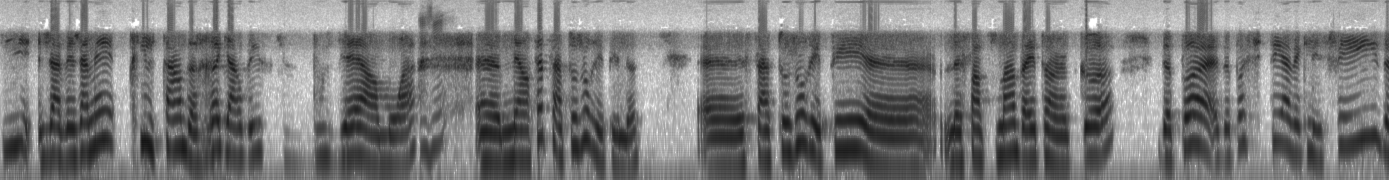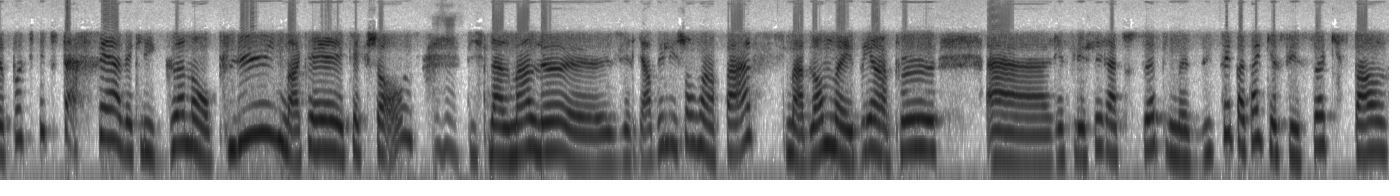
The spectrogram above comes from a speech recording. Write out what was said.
si j'avais jamais pris le temps de regarder ce qui bouillait en moi. Euh, mais en fait, ça a toujours été là. Euh, ça a toujours été euh, le sentiment d'être un gars, de pas de pas fitter avec les filles, de pas fitter tout à fait avec les gars non plus. Il manquait quelque chose. Puis finalement, là, euh, j'ai regardé les choses en face. Ma blonde m'a aidé un peu à réfléchir à tout ça. Puis il m'a dit, tu sais, peut-être que c'est ça qui se passe.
